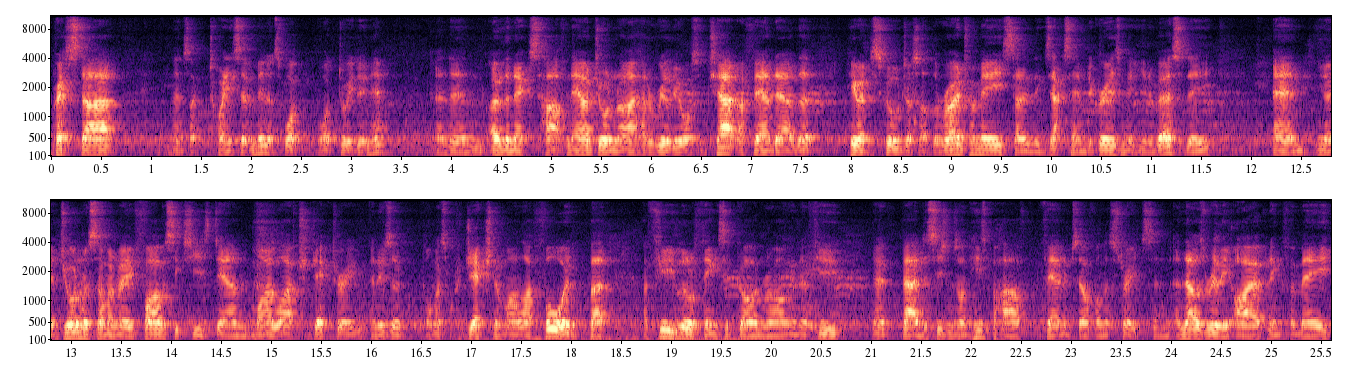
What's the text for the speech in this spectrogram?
pressed start, and it's like 27 minutes. What what do we do now? And then over the next half an hour, Jordan and I had a really awesome chat. I found out that he went to school just up the road from me, studied the exact same degree as me at university, and you know Jordan was someone maybe five or six years down my life trajectory, and was a almost a projection of my life forward. But a few little things had gone wrong, and a few you know, bad decisions on his behalf found himself on the streets, and, and that was really eye opening for me.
